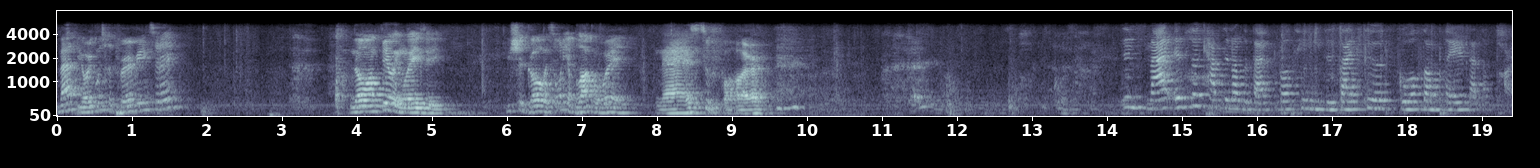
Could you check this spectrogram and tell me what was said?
Matthew, are you going to the prayer meeting today? No, I'm feeling lazy. You should go. It's only a block away. Nah, it's too far. Since Matt is the captain of the basketball team, he decides to school some players at the park.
